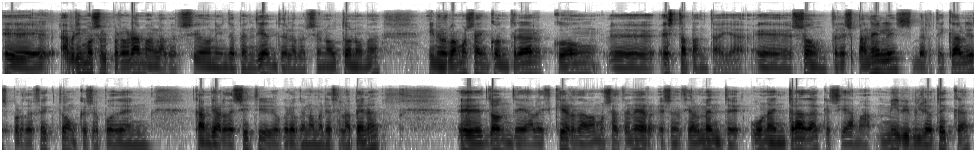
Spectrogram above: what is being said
eh, abrimos el programa, la versión independiente, la versión autónoma, y nos vamos a encontrar con eh, esta pantalla. Eh, son tres paneles verticales por defecto, aunque se pueden cambiar de sitio, yo creo que no merece la pena, donde a la izquierda vamos a tener esencialmente una entrada que se llama Mi Biblioteca,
